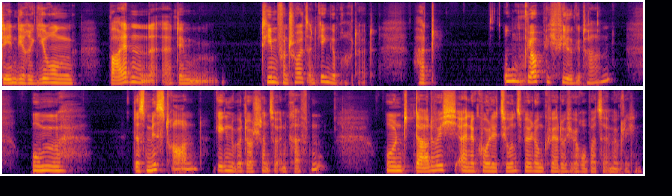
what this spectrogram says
den die Regierung Biden äh, dem Team von Scholz entgegengebracht hat, hat unglaublich viel getan, um das Misstrauen gegenüber Deutschland zu entkräften und dadurch eine Koalitionsbildung quer durch Europa zu ermöglichen.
